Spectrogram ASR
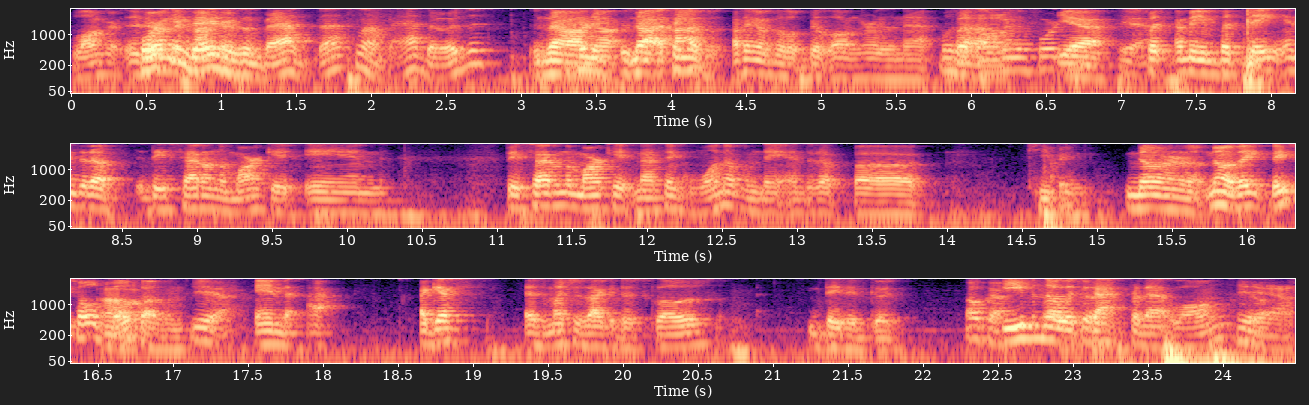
Longer. 14 days isn't bad. That's not bad though, is it? Is no, that pretty, no, no. I think it was, I think it was a little bit longer than that. Was but, it longer than 14? Yeah, Yeah. but I mean, but they ended up they sat on the market and they sat on the market, and I think one of them they ended up uh, keeping. no, no, no, no. They they sold both Oh. of them, yeah. and I, I guess as much as I could disclose, they did good. Okay. Even though it good. sat for that long, Yeah. Yeah.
